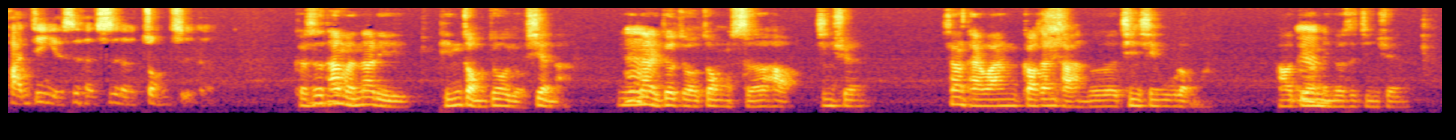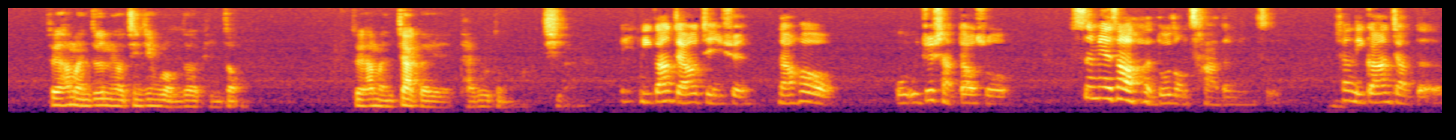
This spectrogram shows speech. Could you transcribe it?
环境也是很适合种植的。可是他们那里品种就有限啦，因为嗯那里就只有种十二号金萱，像台湾高山茶很多都是清新乌龙嘛，然后第二名就是金萱，所以他们就是没有清新乌龙这个品种，所以他们价格也抬不怎么起来。诶你刚刚讲到金萱，然后我我就想到说，市面上有很多种茶的名字，像你刚刚讲的，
